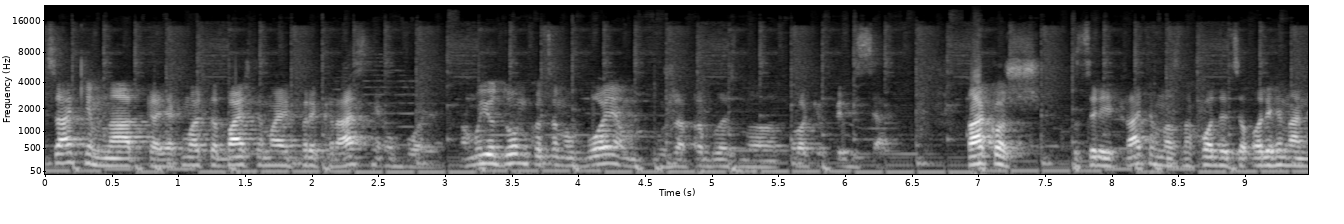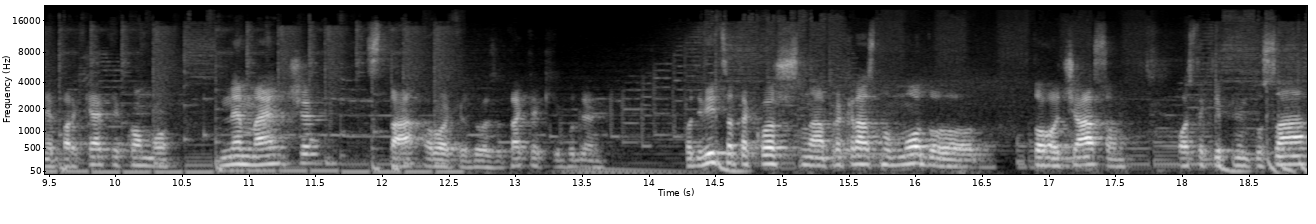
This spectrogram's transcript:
ця кімнатка, як можете бачити, має прекрасні обої. На мою думку, цим обоям вже приблизно років 50. Також у цій хаті у нас знаходиться оригінальний паркет, якому не менше 100 років, друзі, так як і будинок. Подивіться також на прекрасну моду того часу. Ось такі плінтуса,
